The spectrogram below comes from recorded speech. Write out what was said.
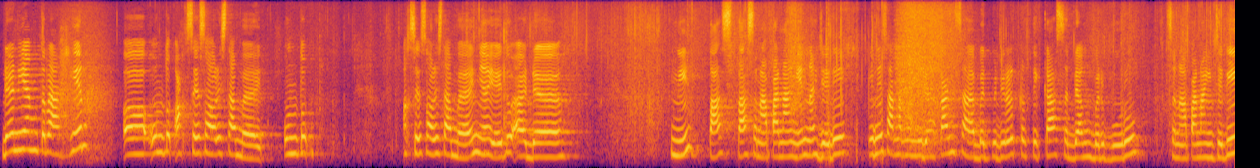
Dan yang terakhir uh, untuk aksesoris tambah untuk aksesoris tambahannya yaitu ada ini tas tas senapan angin. Nah, jadi ini sangat memudahkan sahabat bediler ketika sedang berburu senapan angin. Jadi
